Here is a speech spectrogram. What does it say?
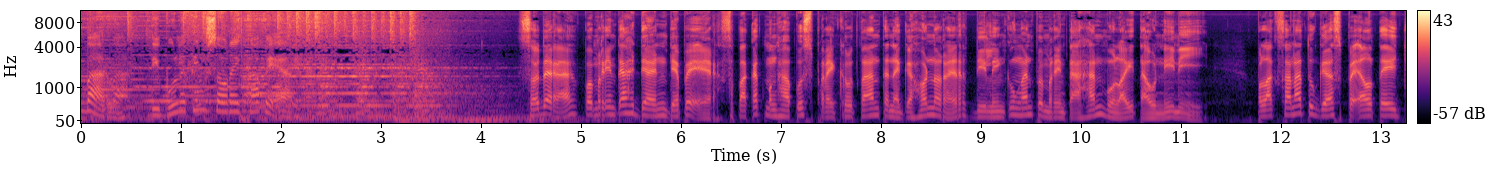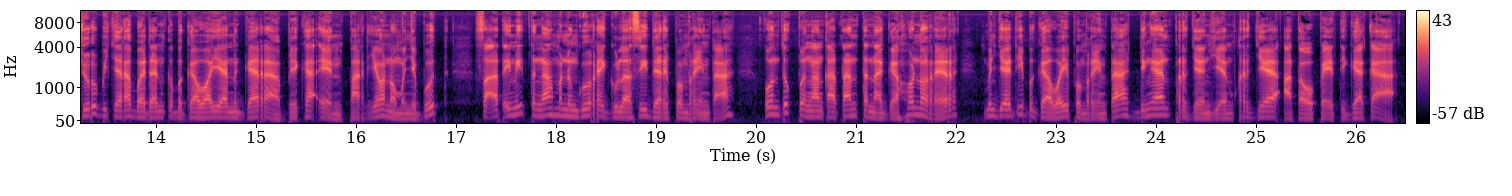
terbaru di Buletin Sore KPR. Saudara, pemerintah dan DPR sepakat menghapus perekrutan tenaga honorer di lingkungan pemerintahan mulai tahun ini. Pelaksana tugas PLT Juru Bicara Badan Kepegawaian Negara BKN Paryono menyebut saat ini tengah menunggu regulasi dari pemerintah untuk pengangkatan tenaga honorer menjadi pegawai pemerintah dengan perjanjian kerja atau P3K.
